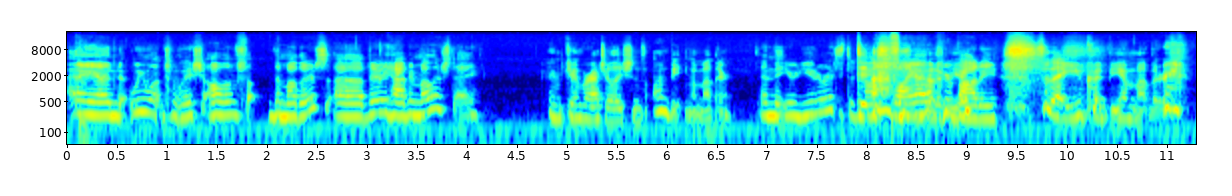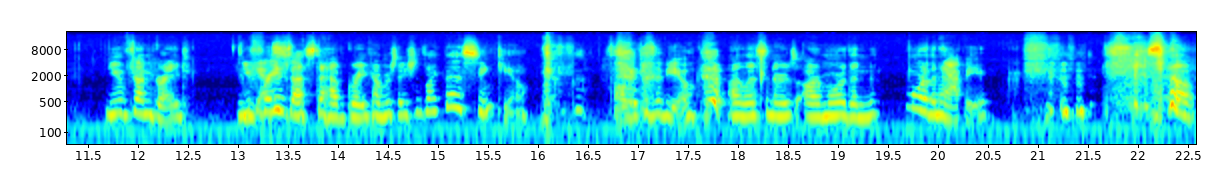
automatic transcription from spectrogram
and we want to wish all of the mothers a very happy Mother's Day. And congratulations on being a mother, And that your uterus did, Did not not fly out out of your you. body. so that you could be a mother. You've done great. You Yes. phrased us to have great conversations like this. Thank you. It's all because of you. Our listeners are more than more than happy. so,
